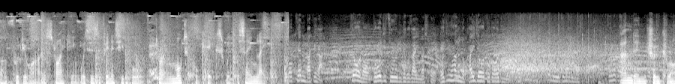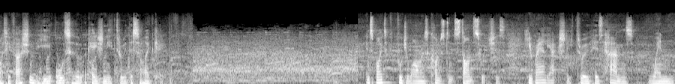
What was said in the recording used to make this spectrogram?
of Fujiwara's striking was his affinity for throwing multiple kicks with the same leg. And in true karate fashion, he also occasionally threw the side kick. In spite of Fujiwara's constant stance switches, he rarely actually threw his hands when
